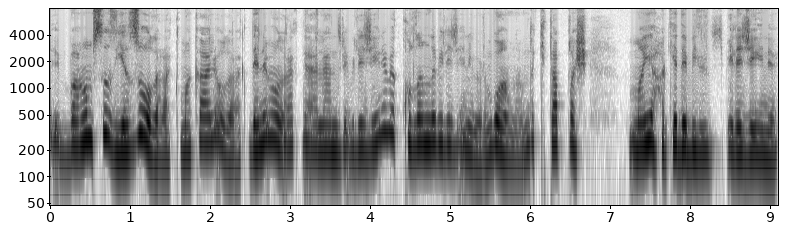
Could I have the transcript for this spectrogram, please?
e, bağımsız yazı olarak, makale olarak, deneme olarak değerlendirebileceğini ve kullanılabileceğini gördüm. Bu anlamda kitaplaşmayı hak edebileceğini,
